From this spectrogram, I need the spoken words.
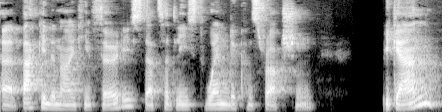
uh, back in the 1930s. That's at least when the construction began.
